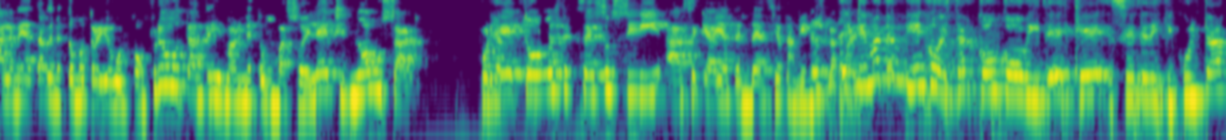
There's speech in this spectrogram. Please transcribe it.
a la media tarde me tomo otro yogur con fruta, antes de irme me tomo un vaso de leche, no abusar. Porque todo este exceso sí hace que haya tendencia también El, el tema también con estar con COVID es que se te dificulta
